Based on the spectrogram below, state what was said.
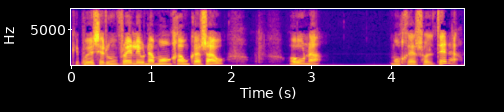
que puede ser un fraile, una monja, un casado o una mujer soltera.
